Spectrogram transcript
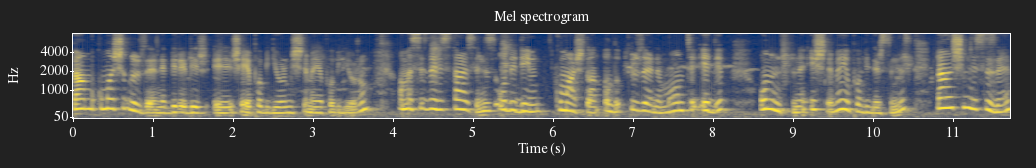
Ben bu kumaşın üzerine birebir e, şey yapabiliyorum, işleme yapabiliyorum. Ama sizler isterseniz o dediğim kumaştan alıp üzerine monte edip onun üstüne işleme yapabilirsiniz. Ben şimdi size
